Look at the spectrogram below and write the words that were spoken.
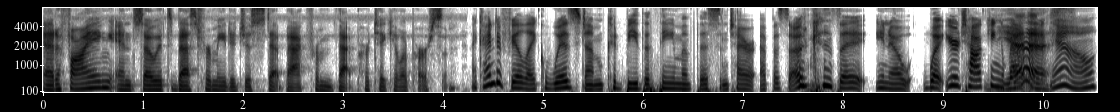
edifying. And so it's best for me to just step back from that particular person. I kind of feel like wisdom could be the theme of this entire episode because, you know, what you're talking about right now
